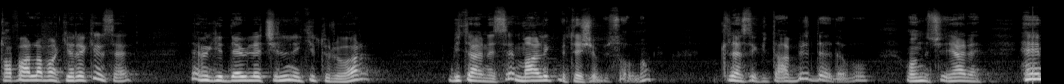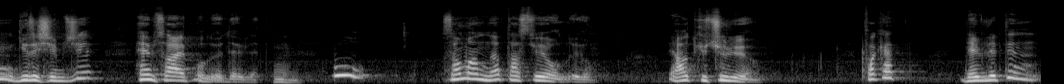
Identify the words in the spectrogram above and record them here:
toparlamak gerekirse demek ki devletçiliğin iki türü var. Bir tanesi malik müteşebbis olmak. Klasik bir tabir de de bu. Onun için yani hem girişimci hem sahip oluyor devlet. Bu zamanla tasfiye oluyor. Yahut küçülüyor. Fakat devletin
